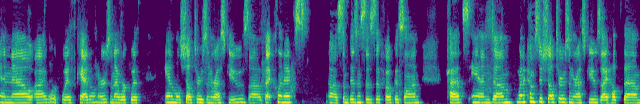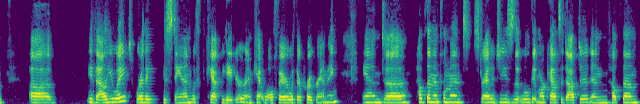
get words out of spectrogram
And now I work with cat owners and I work with animal shelters and rescues, uh, vet clinics, uh, some businesses that focus on pets. And um, when it comes to shelters and rescues, I help them uh, evaluate where they stand with cat behavior and cat welfare with their programming and uh, help them implement strategies that will get more cats adopted and help them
